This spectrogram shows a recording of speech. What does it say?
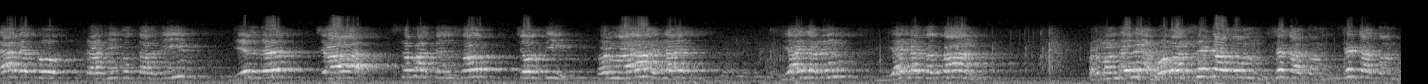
اے دیکھو، تہذیب و تہذیب، جلد چار، صفحہ تین سو چوسی فرمایا، یا یا بن یا یا قطان۔ فرماندے نے ہو بس سکا تم سکا تم سکا تم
